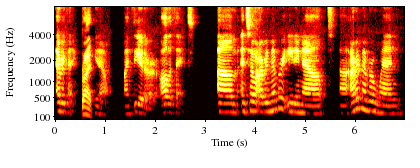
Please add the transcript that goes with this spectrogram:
everything. Right. You know, my theater, all the things. Um, and so I remember eating out. Uh, I remember when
